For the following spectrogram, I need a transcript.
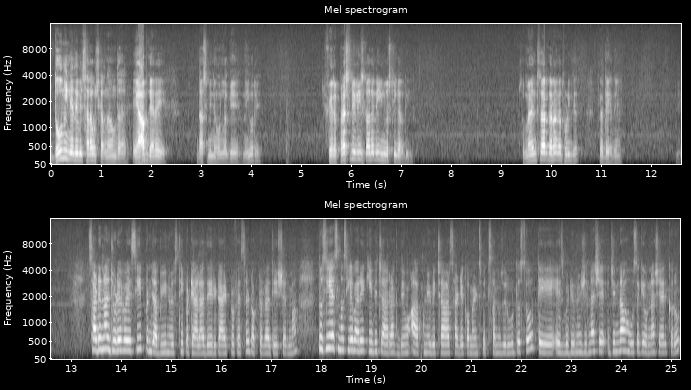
2 ਮਹੀਨੇ ਦੇ ਵਿੱਚ ਸਾਰਾ ਕੁਝ ਕਰਨਾ ਹੁੰਦਾ ਹੈ। ਇਹ ਆਪ ਕਹਿ ਰਹੇ 10 ਮਹੀਨੇ ਹੋਣ ਲੱਗੇ, ਨਹੀਂ ਹੋ ਰਹੇ। ਫਿਰ ਪ੍ਰੈਸ ਰਿਲੀਜ਼ ਕਾਹਦੇ ਲਈ ਯੂਨੀਵਰਸਿਟੀ ਕਰਦੀ ਸੋ ਮੈਂ ਇੰਤਜ਼ਾਰ ਕਰਾਂਗਾ ਥੋੜੀ ਦੇਰ, ਫਿਰ ਦੇਖਦੇ ਹਾਂ। ਸਾਡੇ ਨਾਲ ਜੁੜੇ ਹੋਏ ਸੀ ਪੰਜਾਬੀ ਯੂਨੀਵਰਸਿਟੀ ਪਟਿਆਲਾ ਦੇ retired professor doctor Rajesh Sharma. ਤੁਸੀਂ ਇਸ ਮਸਲੇ ਬਾਰੇ ਕੀ ਵਿਚਾਰ ਰੱਖਦੇ ਹੋ? ਆਪਣੇ ਵਿਚਾਰ ਸਾਡੇ ਕਮੈਂਟਸ ਵਿੱਚ ਸਾਨੂੰ ਜ਼ਰੂਰ ਦੱਸੋ ਤੇ ਇਸ ਵੀਡੀਓ ਨੂੰ ਜਿੰਨਾ ਸ਼ੇ- ਜਿੰਨਾ ਹੋ ਸਕੇ ਉਨਾ ਸ਼ੇਅਰ ਕਰੋ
